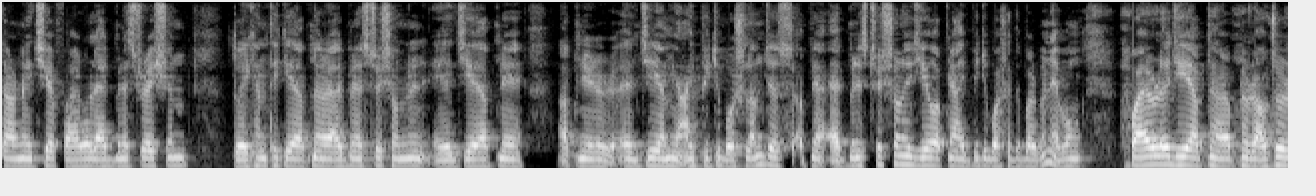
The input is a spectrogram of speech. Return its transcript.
তার নিচে ফায়ারওয়াল অ্যাডমিনিস্ট্রেশন তো এখান থেকে আপনার অ্যাডমিনিস্ট্রেশন যে আপনি আপনার যে আমি আইপিটি বসালাম জাস্ট আপনি অ্যাডমিনিস্ট্রেশনে যেও আপনি আইপিটি বসাতে পারবেন এবং ফায়ারওয়ালে যে আপনার আপনার রাউটার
